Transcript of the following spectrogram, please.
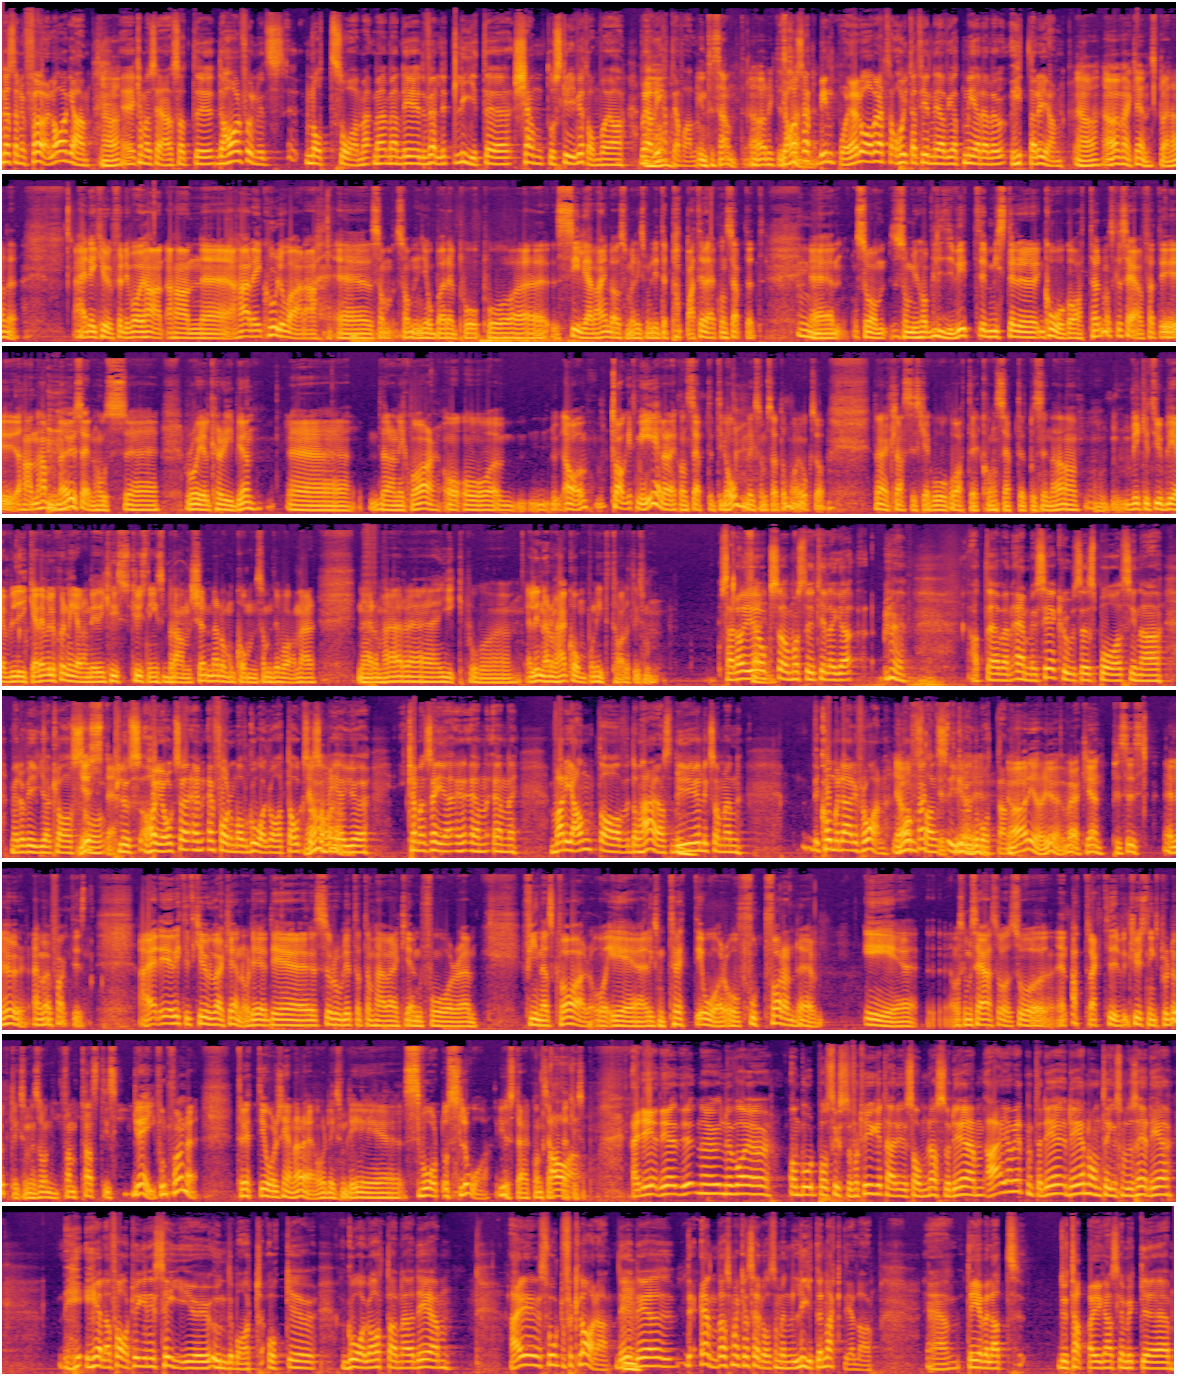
nästan en förlaga Ja. eh, kan man säga. Så att eh, det har funnits något så, men, men, det är väldigt lite känt och skrivet om vad jag, vad jag vet i alla fall. Intressant. Ja, riktigt Jag har spännande. sett bild på det. Jag lovar att hojta till när jag vet mer eller hittar det igen. Ja, ja, verkligen spännande. Nej, det är kul för det var ju han, han eh, Harry Kuluvara eh, som, som jobbade på, på eh, Silja Line då, som är liksom lite pappa till det här konceptet. Eh, som, som ju har blivit Mr Gågata, man ska säga, för att det, han hamnar ju sen hos eh, Royal Caribbean eh, där han är kvar och, och ja, tagit med hela det här konceptet till dem liksom, så att de har ju också det här klassiska gågatekonceptet på sina, vilket ju blev lika revolutionerande i kryss, kryssningsbranschen när de kom som det var när, när de här eh, gick på, eh, eller när de här kom på 90-talet liksom. Sen har ju Färjan. också, måste jag tillägga, att även MEC Cruises på sina Meroviglia Class och plus har ju också en, en form av gågata också Ja, som är ju, kan man säga, en, en variant av de här. Alltså det är ju liksom en, det kommer därifrån. någonstans faktiskt, i grund och det. botten. Ja, det gör det ju. Verkligen. Precis. Eller hur? Nej, men faktiskt. Nej, det är riktigt kul verkligen. Och det, det är så roligt att de här verkligen får eh, finnas kvar och är liksom 30 år och fortfarande är, vad ska man säga, så, så en attraktiv kryssningsprodukt. Liksom en sån fantastisk grej fortfarande. 30 år senare och liksom det är svårt att slå just det här konceptet. Ja. Liksom. Nej, det, det, det, nu, nu var jag ombord på systerfartyget här i somras och det, nej, jag vet inte, det, det är någonting som du säger, det he, hela fartygen i sig är ju underbart och uh, gågatan, eh, det, nej, det är svårt att förklara. Det, Mm. det, det enda som man kan säga då som en liten nackdel då, det är väl att du tappar ju ganska mycket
